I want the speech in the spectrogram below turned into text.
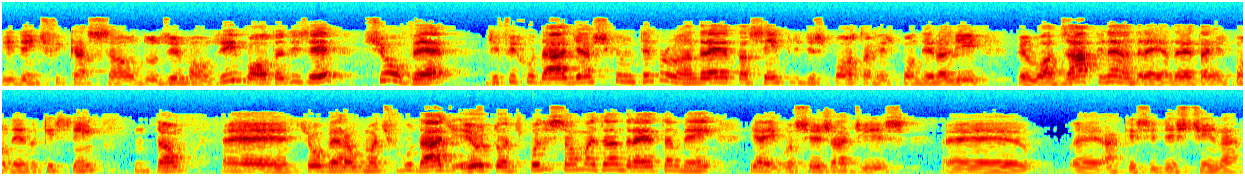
identificação dos irmãos. E volto a dizer, se houver dificuldade, acho que não tem problema. A Andréia está sempre disposta a responder ali pelo WhatsApp, né, Andréia? A Andréia está respondendo que sim. Então, é, se houver alguma dificuldade, eu estou à disposição, mas a Andréia também. E aí você já diz é, é, a que se destina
